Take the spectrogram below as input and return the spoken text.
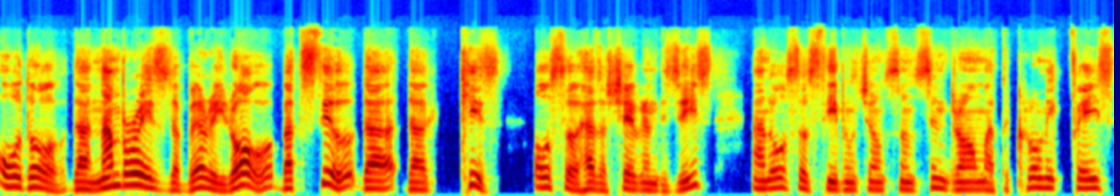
although the number is very low, but still the, the kids also has a Sjogren disease and also Stevens-Johnson syndrome at the chronic phase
